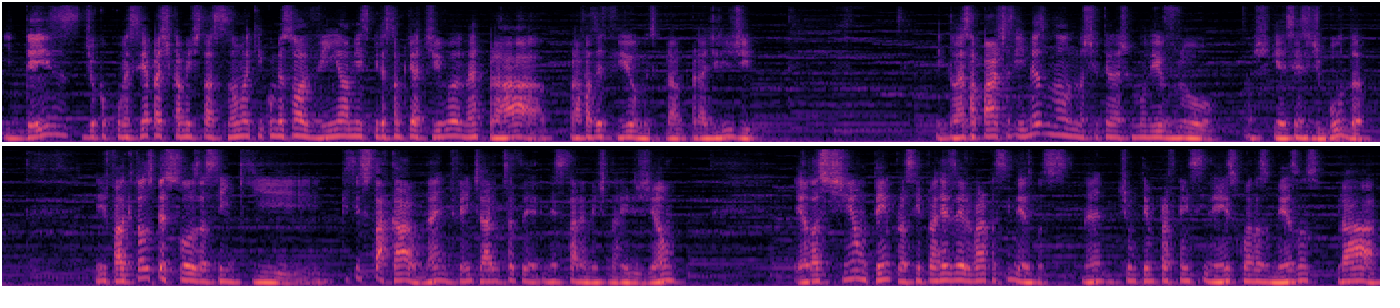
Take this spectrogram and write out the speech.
E desde que eu comecei a praticar meditação é que começou a vir a minha inspiração criativa né, para fazer filmes, para dirigir. Então essa parte, e mesmo no, acho que, acho que no livro, acho que é Essência de Buda, ele fala que todas as pessoas assim que, que se destacaram, né, em diferentes áreas, não precisa ter necessariamente na religião, elas tinham tempo assim para reservar para si mesmas, né? Tinham tempo para ficar em silêncio com elas mesmas para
